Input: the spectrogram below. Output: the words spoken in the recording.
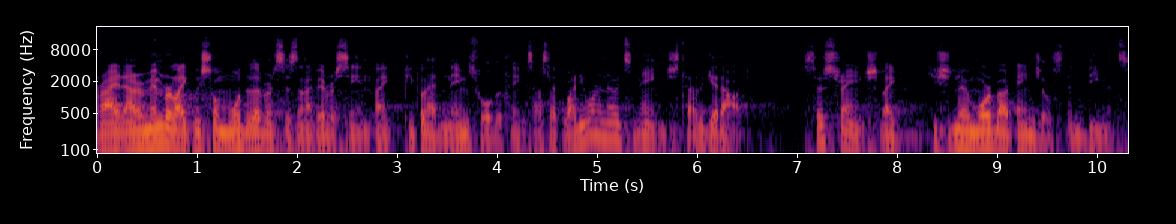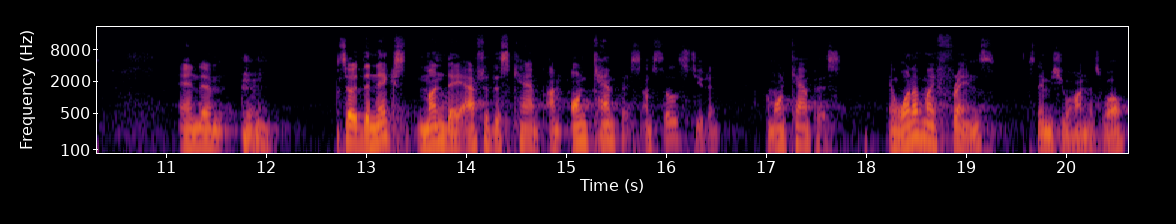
Right? And I remember, like, we saw more deliverances than I've ever seen. Like, people had names for all the things. I was like, why do you want to know its name? Just tell it to get out. So strange. Like, you should know more about angels than demons. And um, so the next Monday after this camp, I'm on campus. I'm still a student. I'm on campus. And one of my friends, his name is Johan as well.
